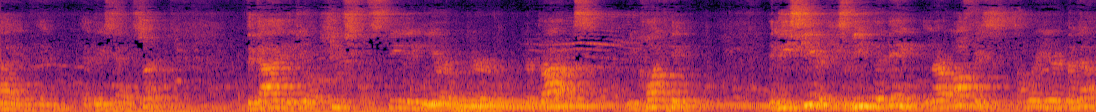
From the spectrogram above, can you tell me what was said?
guy and, and they said, Sir, the guy that you accused of stealing your, your, your products, we caught him. And he's here, he's being detained in our office, somewhere here in Manila.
